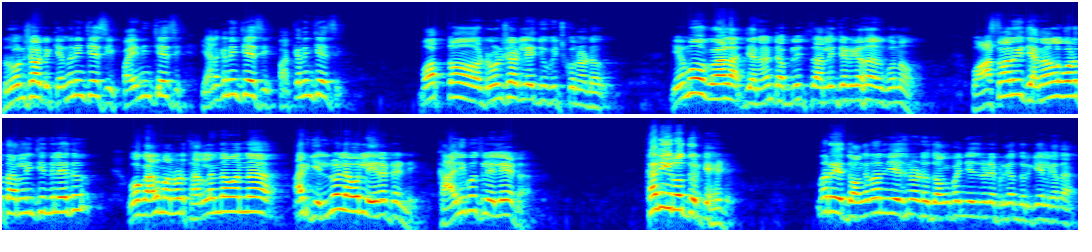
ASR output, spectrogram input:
డ్రోన్ షాట్ కింద నుంచేసి పైనుంచేసి వెనక నుంచేసి పక్క నుంచేసి మొత్తం డ్రోన్ షాట్ లేదు చూపించుకున్నాడు. ఏమో ఒకవేళ జనాన్ని డబ్బులు ఇచ్చి తరలించాడు కదా అనుకున్నాం. వాస్తవానికి జనాలను కూడా తరలించింది లేదు. ఒకవేళ మనోడు తరలిందామన్నా ఆడికి ఎల్లోళ్ళు ఎవరు లేరటండి. ఖాళీ బస్సులు వెళ్ళేయట. కానీ ఈరోజు దొరికేయాడు మరి దొంగతనం చేసినాడు దొంగ పని చేసినాడు ఎప్పటికైనా దొరికేయాలి కదా.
